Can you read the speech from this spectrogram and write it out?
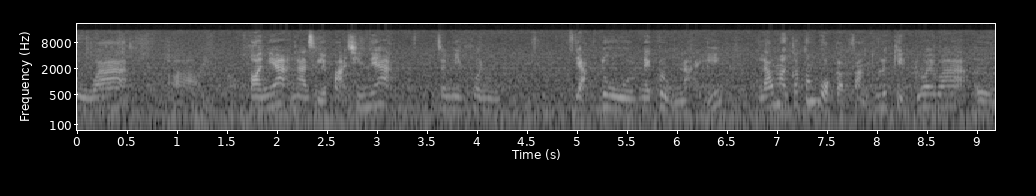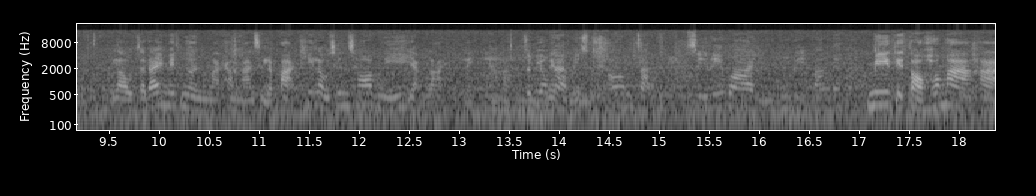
รู้ว่าเอ่อตอนเนี้ยงานศิลปะชิ้นเนี้ยจะมีคนอยากดูในกลุ่มไหน แล้วมันก็ต้องบวกกับฝั่งธุรกิจด้วยว่าเออเราจะได้เม็ดเงินมาทำงานศิลปะที่เราชื่นชอบนี้อย่างไรอะไรอย่างเงี้ยค่ะจะมีโอกาสในได้ควรู้สึกพี่อ้อมจัดซีรีส์วายหรือยูริบ้างไห มคะมีติดต่อเข้ามาค่ะ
